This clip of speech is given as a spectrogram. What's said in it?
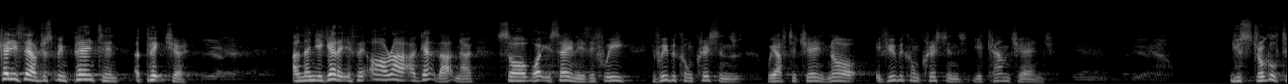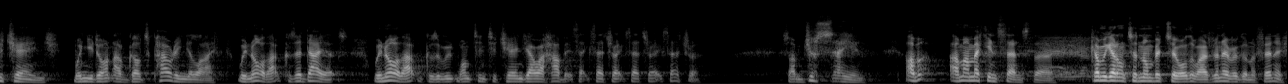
can, you say, I've just been painting a picture? Yeah. And then you get it, you think, all oh, right, I get that now. So what you're saying is, if we, if we become Christians, we have to change. No, if you become Christians, you can change. You struggle to change when you don't have God's power in your life. We know that because of diets. We know that because we're wanting to change our habits, etc., etc., etc. So I'm just saying. Am, am I making sense there? Can we get on to number two? Otherwise, we're never going to finish.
